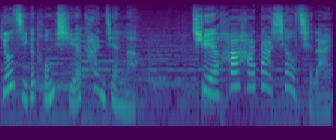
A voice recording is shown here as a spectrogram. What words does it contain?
有几个同学看见了，却哈哈大笑起来。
